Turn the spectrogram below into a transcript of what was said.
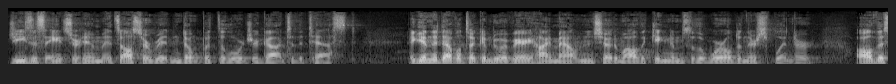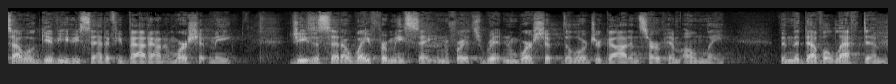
Jesus answered him, It's also written, Don't put the Lord your God to the test. Again, the devil took him to a very high mountain and showed him all the kingdoms of the world and their splendor. All this I will give you, he said, if you bow down and worship me. Jesus said, Away from me, Satan, for it's written, Worship the Lord your God and serve him only. Then the devil left him,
